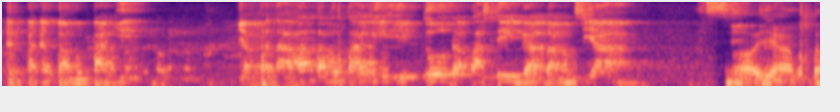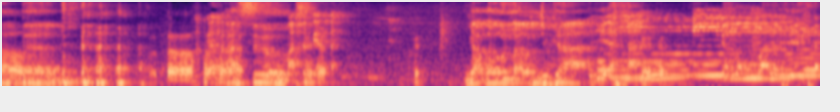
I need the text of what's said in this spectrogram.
daripada bangun pagi. Yang pertama bangun pagi itu udah pasti nggak bangun siang. Oh iya betul, betul. Masuk. Masuk ya? Nggak bangun malam juga. Iya. nggak bangun malam juga.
